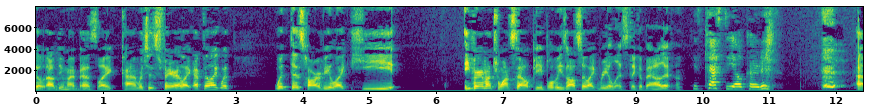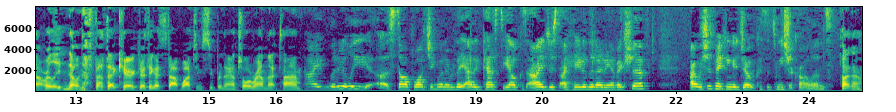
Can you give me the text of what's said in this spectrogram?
"I'll- I'll do my best, like kind of, which is fair. Like I feel like with with this Harvey, like he he very much wants to help people, but he's also like realistic about it. He's Castiel coded. I don't really know enough about that character. I think I stopped watching Supernatural around that time. I literally uh, stopped watching whenever they added Castiel because I just I hated the dynamic shift. I was just making a joke because it's Misha Collins. I know.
